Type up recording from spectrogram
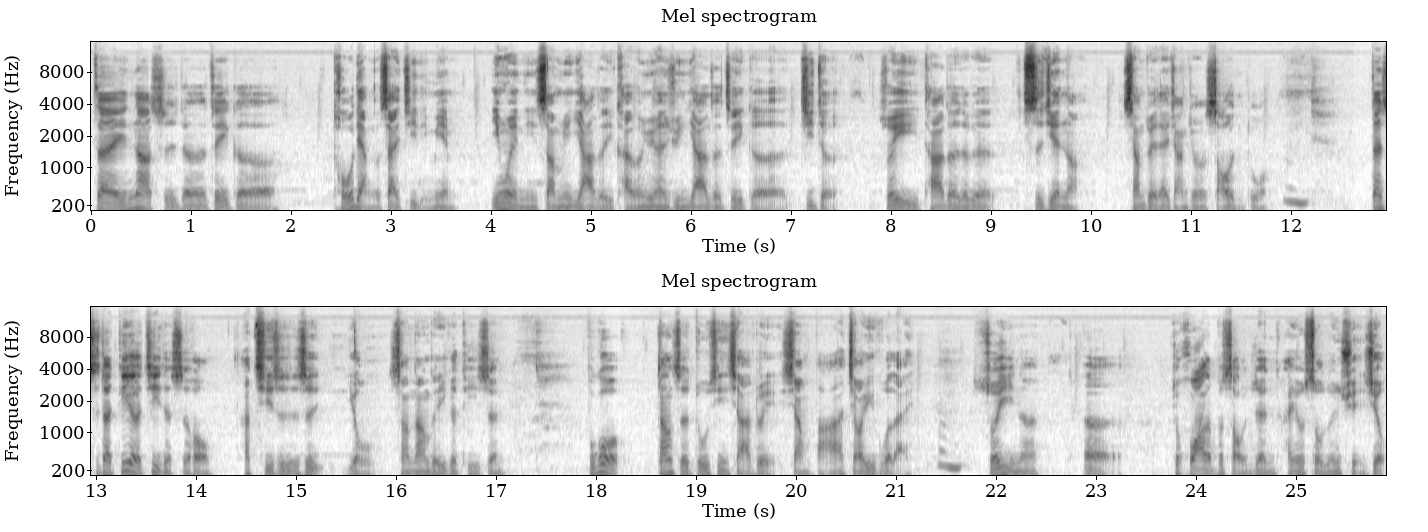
在纳什的这个头两个赛季里面，因为你上面压着凯文约翰逊，压着这个基德，所以他的这个时间呢、相对来讲就少很多。嗯，但是在第二季的时候，他其实是有相当的一个提升。不过当时的独行侠队想把他交易过来，嗯，所以呢，呃，就花了不少人，还有首轮选秀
